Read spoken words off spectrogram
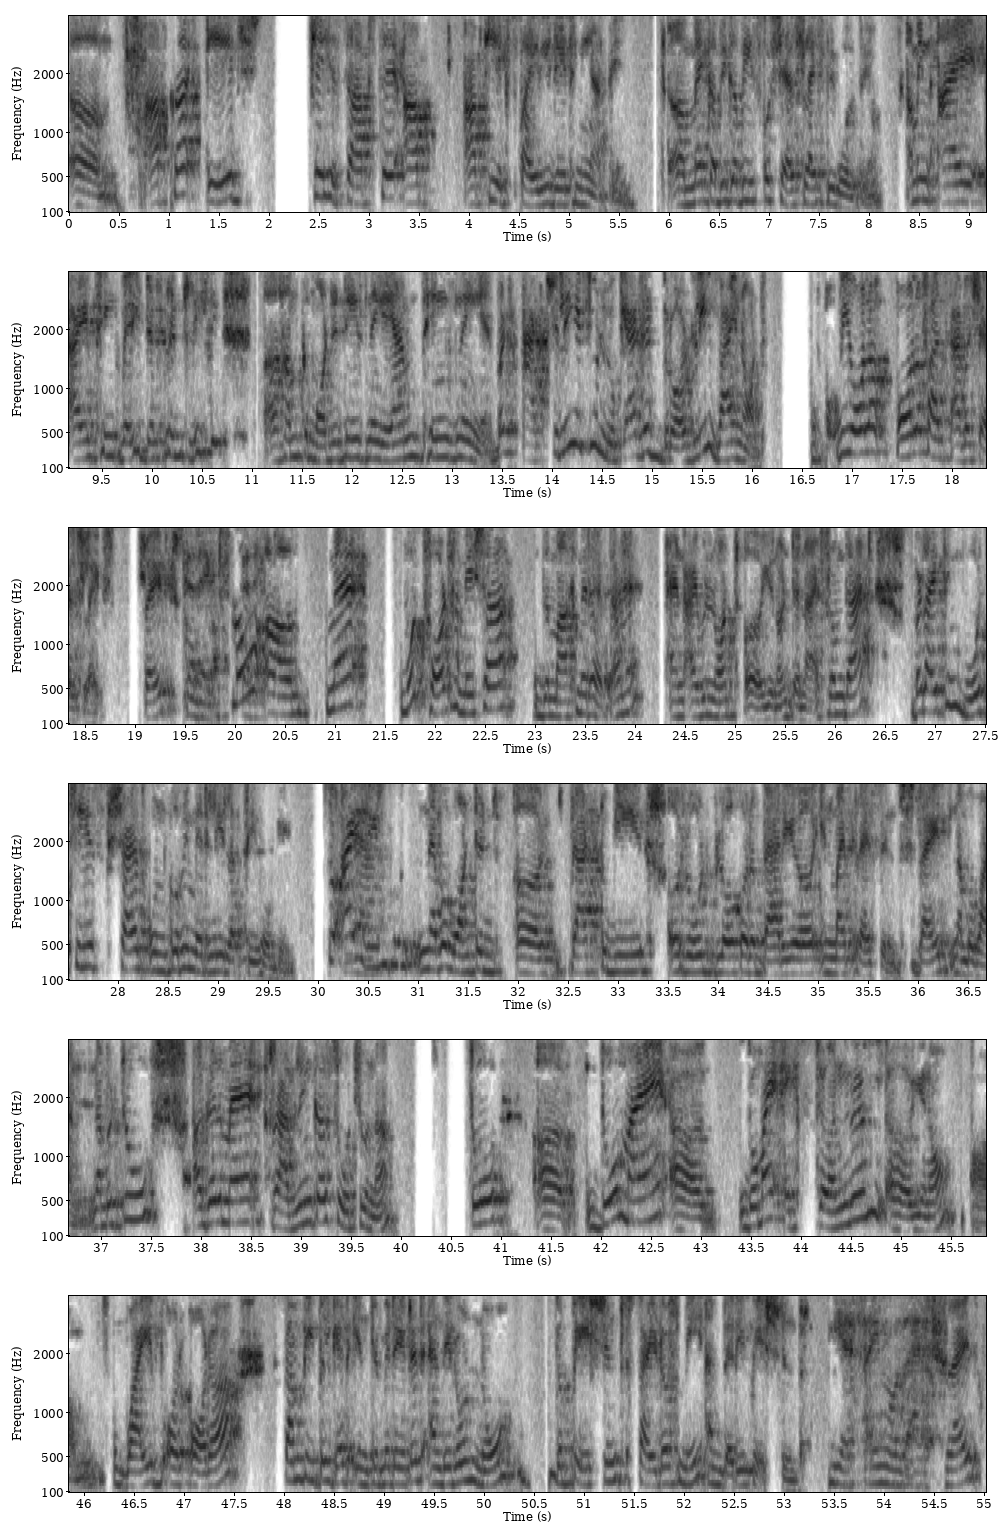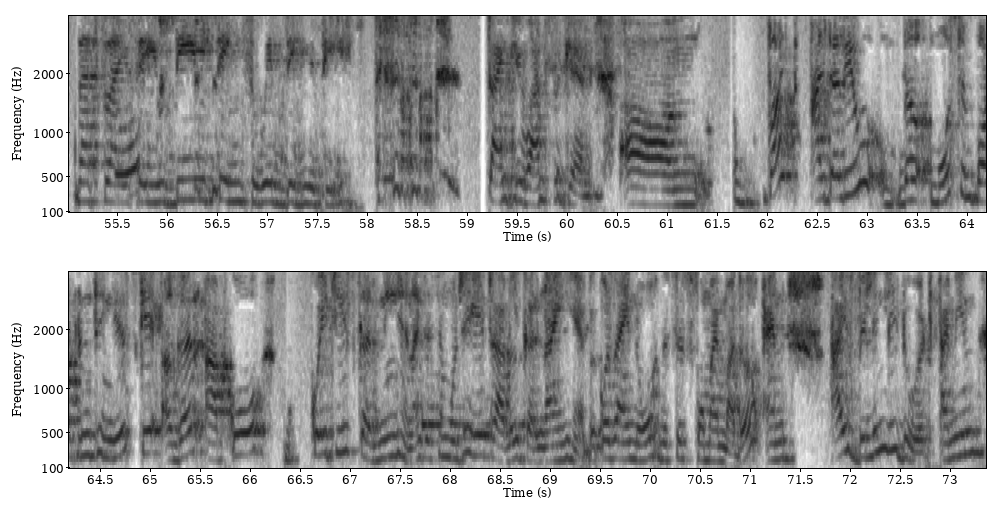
आपका एज के हिसाब से आप आपकी एक्सपायरी डेट नहीं आती। अ, मैं कभी कभी इसको शेल्फ लाइफ भी बोलती हूँ। I mean I I think very differently हम कमोडिटीज नहीं है हम थिंग्स नहीं है। But actually if you look at it broadly why not we all all of आज have a shelf life right so मैं वो थॉट हमेशा दिमाग में रहता है and I will not you know deny from that but I think वो चीज़ शायद उनको भी मेरे लिए लगती होगी. So I really never wanted that to be a road block और a barrier in my present right number one number two अगर मैं ट्रैवलिंग का सोचू ना So, uh, though my uh, though my external uh, you know um, vibe or aura, some people get intimidated and they don't know the patient side of me. I'm very patient, Yes, I know that. right? That's why I say you deal things with dignity. Thank you once again. Um, but I'll tell you the most important thing is कि अगर आपको कोई चीज़ करनी है ना जैसे मुझे ये ट्रैवल करना ही है because I know this is for my mother and I willingly do it I mean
